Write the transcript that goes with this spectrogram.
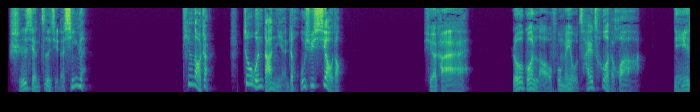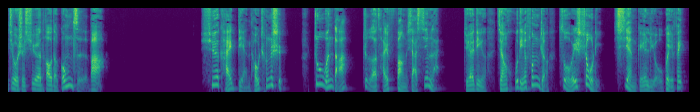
实现自己的心愿。听到这儿，周文达捻着胡须笑道。薛凯，如果老夫没有猜错的话，你就是薛涛的公子吧？薛凯点头称是，周文达这才放下心来，决定将蝴蝶风筝作为寿礼献给柳贵妃。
